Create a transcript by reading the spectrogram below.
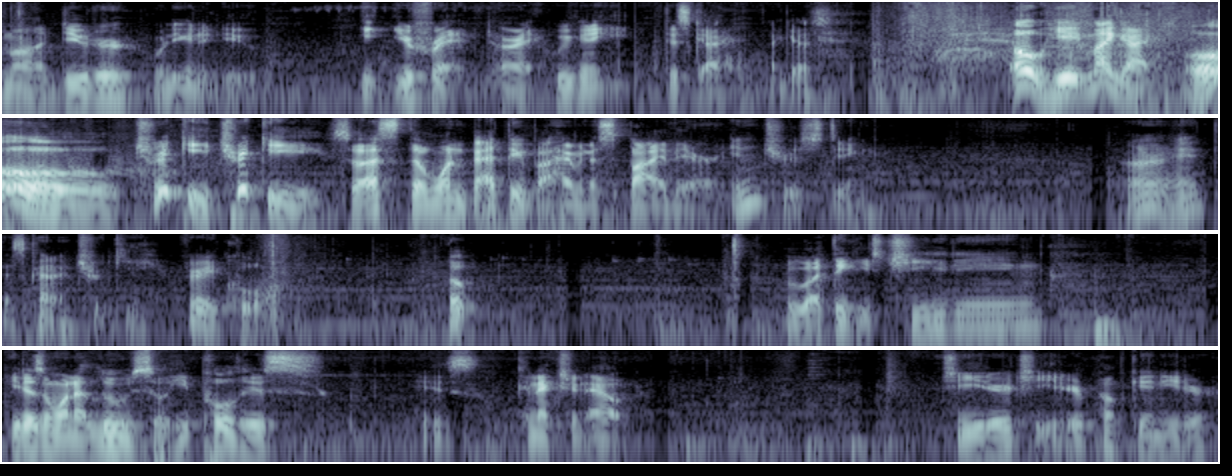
Come on, duder. What are you gonna do? Eat your friend. Alright, we're gonna eat? This guy, I guess. Oh, he ate my guy. Oh, tricky, tricky. So that's the one bad thing about having a spy there. Interesting. Alright, that's kind of tricky. Very cool. Oh. Ooh, I think he's cheating. He doesn't want to lose, so he pulled his his connection out. Cheater, cheater, pumpkin eater.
